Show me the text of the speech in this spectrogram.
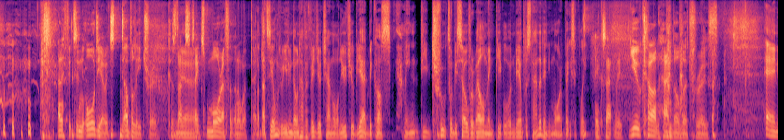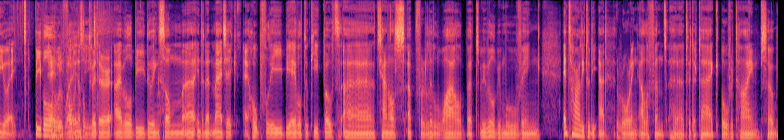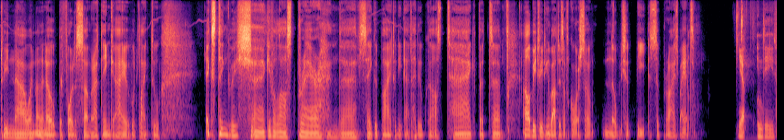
And if it's in audio, it's doubly true because that Yeah. takes more effort than a web page. That's the only reason we don't have a video channel on YouTube yet, because, I mean, the truth would be so overwhelming, people wouldn't be able to stand it anymore, basically. Exactly. You can't handle the truth. Anyway, people who are following us on. Twitter, I will be doing some uh, internet magic. I hopefully be able to keep both uh, channels up for a little while, but we will be moving entirely to the at Roaring Elephant uh, Twitter tag over time. So between now and I don't know before the summer, I think I would like to extinguish, uh, give a last prayer, and uh, say goodbye to the at Hadoopcast tag. But uh, I'll be tweeting about this, of course, so nobody should be surprised by it. Yep, indeed.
